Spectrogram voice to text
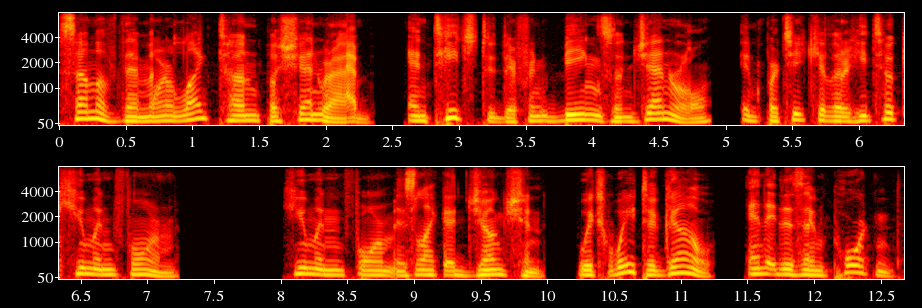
Some of them are like Tunpa Shenrab, and teach to different beings in general, in particular he took human form. Human form is like a junction, which way to go, and it is important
